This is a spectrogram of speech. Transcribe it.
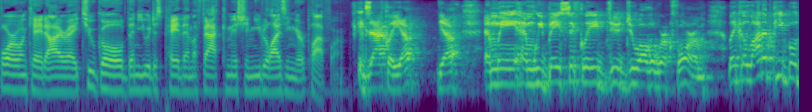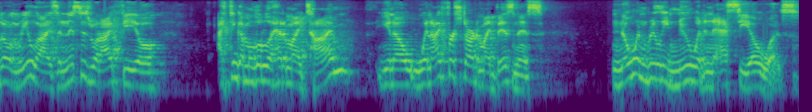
401k to IRA to gold, then you would just pay them a fat commission utilizing your platform. Exactly. Yep. Yeah, and we and we basically do do all the work for them. Like a lot of people don't realize, and this is what I feel. I think I'm a little ahead of my time. You know, when I first started my business, no one really knew what an SEO was.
